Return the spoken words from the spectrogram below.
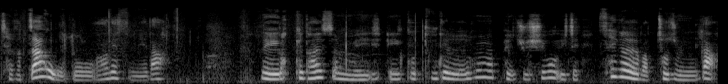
제가 짜고 오도록 하겠습니다. 네, 이렇게 다 했으면 이- 이거 두 개를 혼합해 주시고 이제 세 개를 맞춰줍니다.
